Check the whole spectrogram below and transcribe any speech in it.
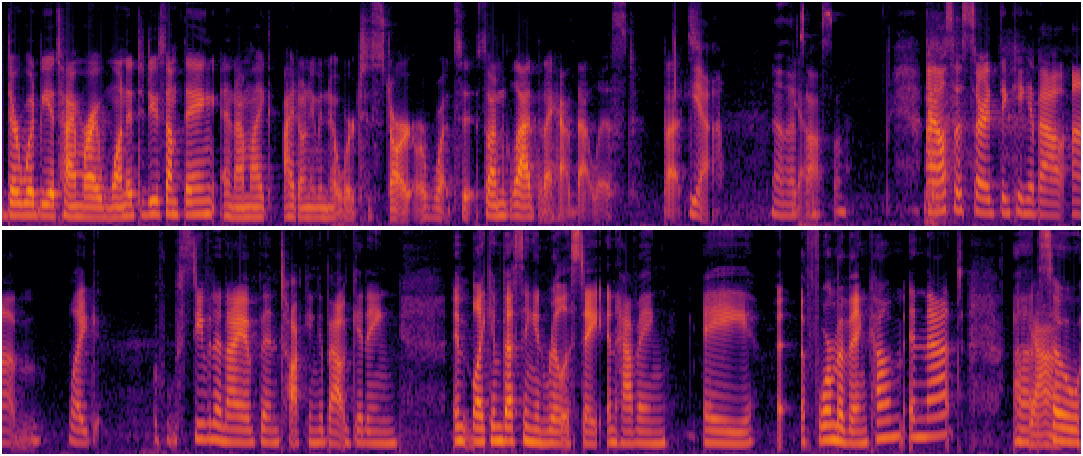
there would be a time where I wanted to do something and I'm like, I don't even know where to start or what to. So I'm glad that I have that list. But Yeah. No, that's Yeah. awesome. I also started thinking about um like Stephen and I have been talking about getting and like investing in real estate and having a a form of income in that. Uh, Yeah. So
